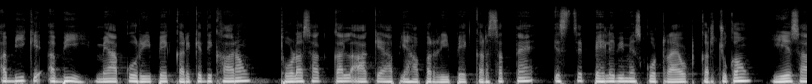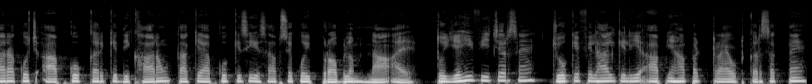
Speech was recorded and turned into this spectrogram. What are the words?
अभी के अभी मैं आपको रीपे करके दिखा रहा हूँ। थोड़ा सा कल आके आप यहाँ पर रीपे कर सकते हैं। इससे पहले भी मैं इसको ट्राई आउट कर चुका हूँ। ये सारा कुछ आपको करके दिखा रहा हूँ ताकि आपको किसी हिसाब से कोई प्रॉब्लम ना आए। तो यही फीचर्स हैं जो कि फ़िलहाल के लिए आप यहाँ पर ट्राई आउट कर सकते हैं।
